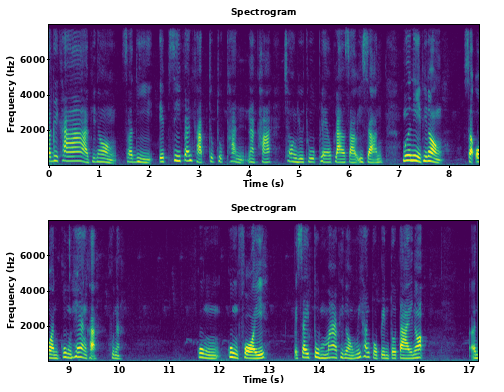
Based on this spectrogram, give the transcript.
วัสดีค่ะ พี่น้อง สวัสดี FC แฟนคลับทุกๆทท่านนะคะ ช่อง YouTube แพลวพลาวสาวอีสานเมื่อนี้พี่น้องสะอ่อนกุ้งแห้งค่ะพูนะกุ้งกุ้งฝอย ไปใส่ตุ่มมากพี่น้องมีทั้งตัวเป็นตัวตายเนาะอัน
